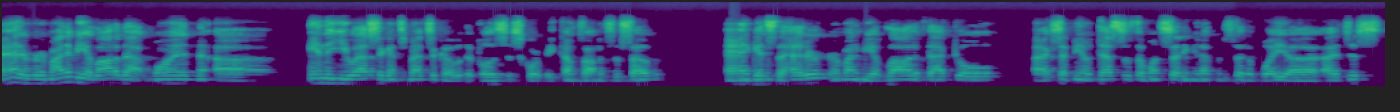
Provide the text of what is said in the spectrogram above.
And it reminded me a lot of that one uh, in the U.S. against Mexico that Pulisic scored. He comes on as a sub and gets the header. It reminded me a lot of that goal, uh, except you know Dest is the one setting it up instead of Weah. I just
